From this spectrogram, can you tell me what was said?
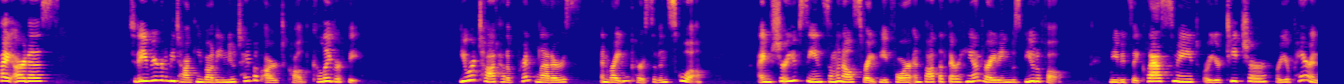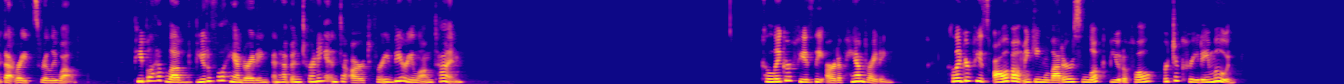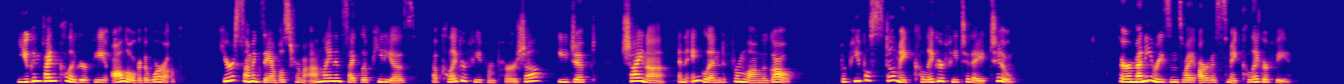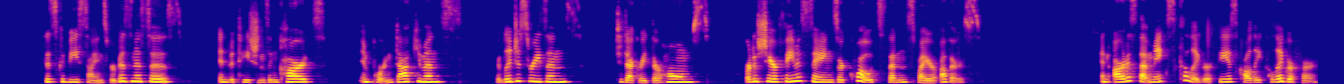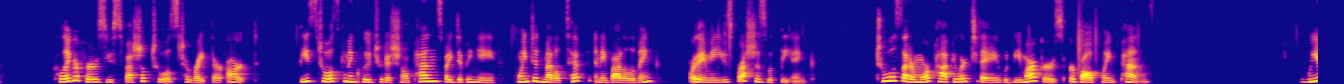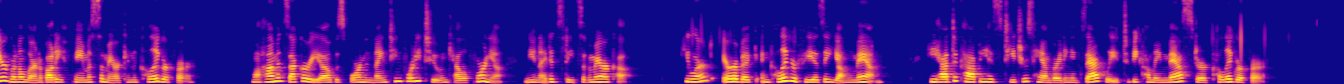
Hi artists! Today we are going to be talking about a new type of art called calligraphy. You were taught how to print letters and write in cursive in school. I'm sure you've seen someone else write before and thought that their handwriting was beautiful. Maybe it's a classmate or your teacher or your parent that writes really well. People have loved beautiful handwriting and have been turning it into art for a very long time. Calligraphy is the art of handwriting. Calligraphy is all about making letters look beautiful or to create a mood. You can find calligraphy all over the world. Here are some examples from online encyclopedias of calligraphy from Persia, Egypt, China, and England from long ago. But people still make calligraphy today too. There are many reasons why artists make calligraphy. This could be signs for businesses, invitations and cards, important documents, religious reasons, to decorate their homes, or to share famous sayings or quotes that inspire others. An artist that makes calligraphy is called a calligrapher. Calligraphers use special tools to write their art. These tools can include traditional pens by dipping a pointed metal tip in a bottle of ink, or they may use brushes with the ink. Tools that are more popular today would be markers or ballpoint pens. We are going to learn about a famous American calligrapher. Mohamed Zakariya was born in 1942 in California, in the United States of America. He learned Arabic and calligraphy as a young man. He had to copy his teacher's handwriting exactly to become a master calligrapher.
